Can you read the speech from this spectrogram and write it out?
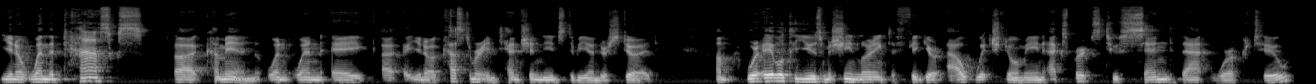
you know, when the tasks uh, come in when when a, a, you know a customer intention needs to be understood. Um, we're able to use machine learning to figure out which domain experts to send that work to,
